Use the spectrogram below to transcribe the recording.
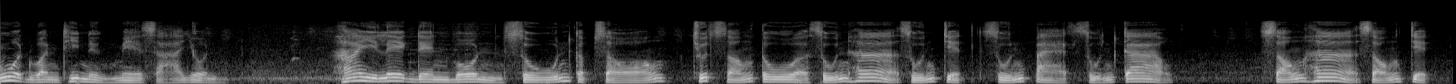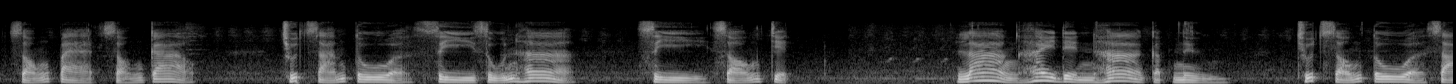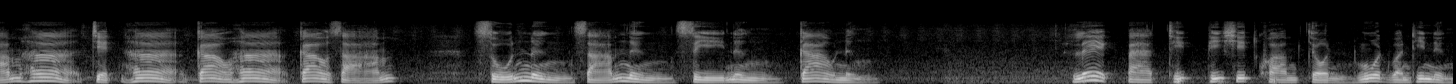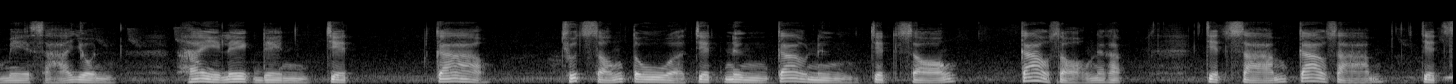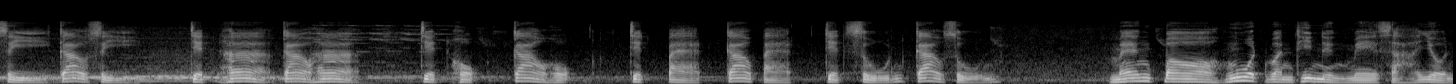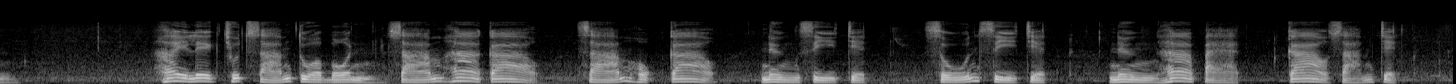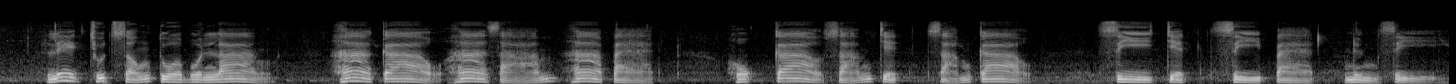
งวดวันที่หนึ่งเมษายน ให้เลขเด่นบน 0 กับ 2 ชุด 2 ตัว 05 07 08 09 25 27 28 29 ชุด 3 ตัว 405 427 ล่างให้เด่น 5 กับ 1 ชุดสองตัวสามห้าเจ็ดห้าเก้าห้าเก้าสามศูนย์หนึ่งสามหนึ่งสี่หนึ่งเก้าหนึ่งเลขแปดทิศพิชิตความจนงวดวันที่หนึ่งเมษายน ให้เลขเด่นเจ็ดเก้าชุดสองตัวเจ็ดหนึ่งเก้าหนึ่งเจ็ดสองเก้าสองนะครับ เจ็ดสามเก้าสามเจ็ดสี่เก้าสี่เจ็ดห้าเก้าห้าเจ็ดหกเก้าหกเจ็ดแปดเก้าแปดเจ็ดศูนย์เก้าศูนย์แมงปองวดวันที่หนึ่งเมษายน ให้เลขชุดสามตัวบนสามห้าเก้าสามหกเก้าหนึ่งสี่เจ็ดศูนย์สี่เจ็ดหนึ่งห้าแปด 937 เลขชุดสองตัวบนล่าง 59 53 58 69 37 39 47 48 14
